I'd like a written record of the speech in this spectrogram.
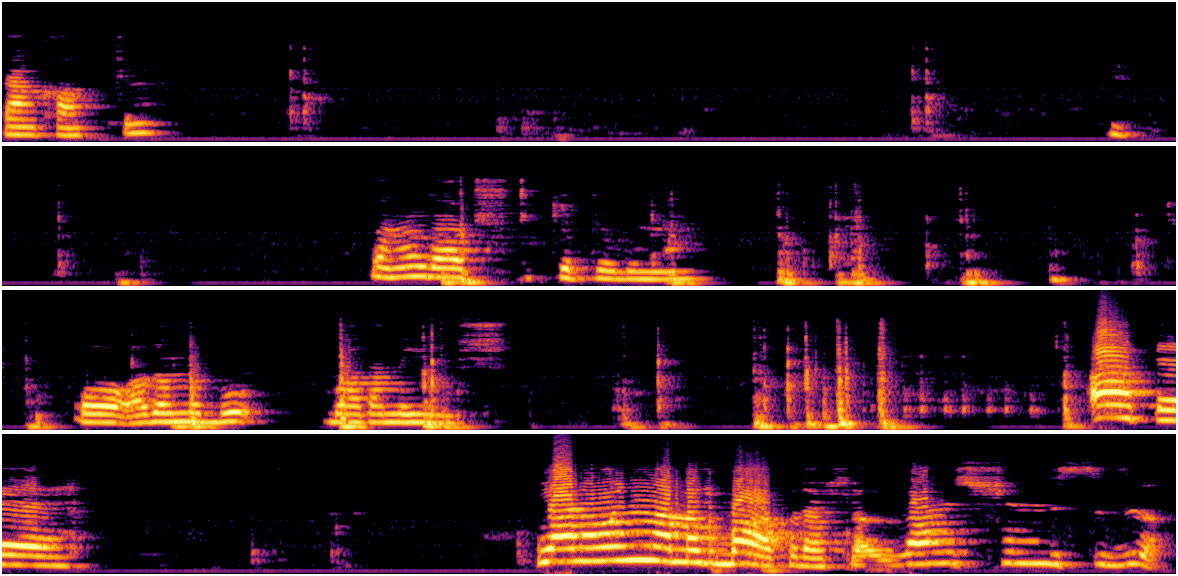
Ben kalktım. Bana da artistik yapıyordum ya. O adam da bu bu adam da iyiymiş. Ah be. Yani oyunun amacı bu arkadaşlar. Ben şimdi size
